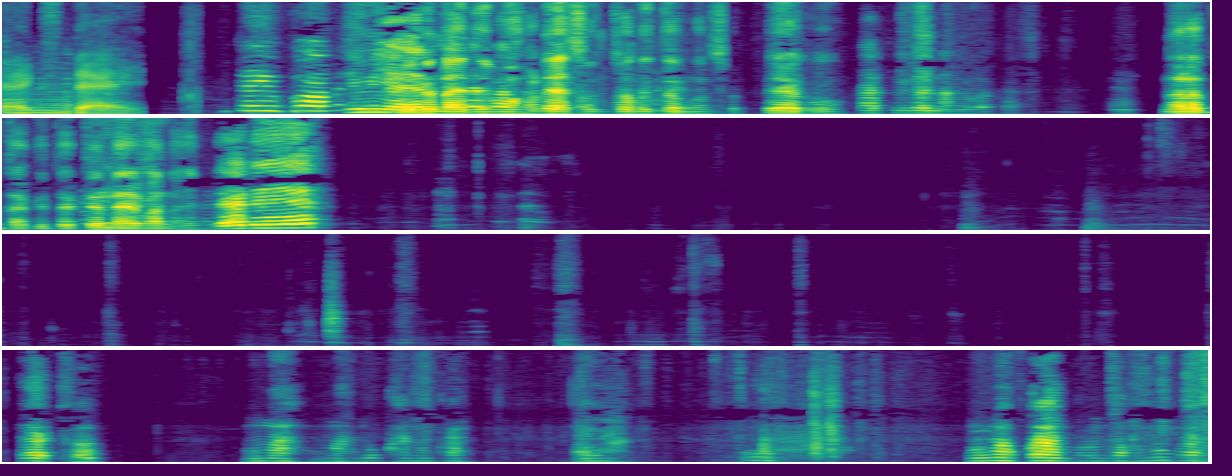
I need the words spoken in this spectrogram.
next day এগোনাইদি মহলে আসুন চলে তেমন সত্যি আগো নরদ থাকি দেখতে নাই মানে ready Action. Uma, uma, nuca, nuca. Allá. Uh. Uma perang, perang, perang, perang, perang.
